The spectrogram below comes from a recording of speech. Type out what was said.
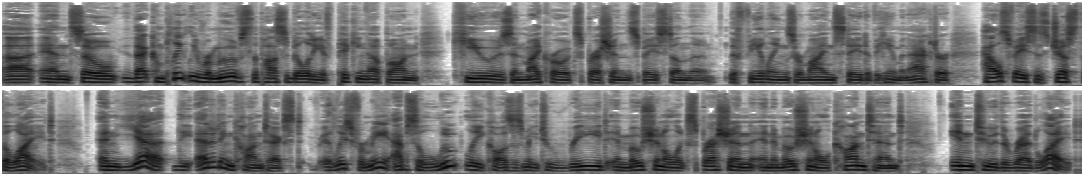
Uh, and so that completely removes the possibility of picking up on cues and micro expressions based on the, the feelings or mind state of a human actor. Hal's face is just the light. And yet, the editing context, at least for me, absolutely causes me to read emotional expression and emotional content into the red light.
